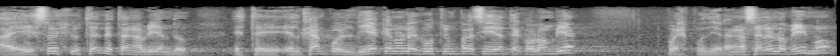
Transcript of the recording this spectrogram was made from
A eso es que ustedes le están abriendo este, el campo. El día que no les guste un presidente de Colombia, pues pudieran hacerle lo mismo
